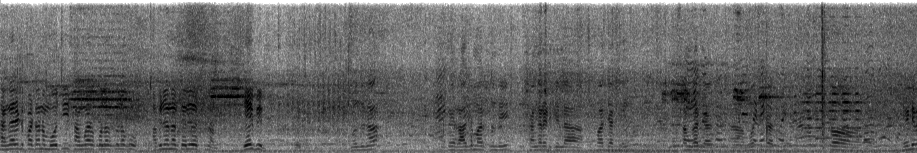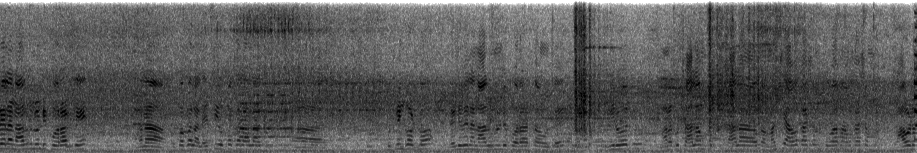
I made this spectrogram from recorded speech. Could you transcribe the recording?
సంగారెడ్డి పట్టణం మోచి సంగార కులస్తులకు అభినందనలు తెలియజేస్తున్నాను. జై భీమ్. ముందుగా నా పేరు రాజు మార్కుంది సంగారెడ్డి జిల్లా ఉపాధ్యక్షులు సంగార్ జాతి ఆ, సో రెండు వేల నాలుగు నుండి పోరాడితే మన ఉపకులాలు ఎస్సీ ఉపకులాల సుప్రీంకోర్టులో రెండు వేల నాలుగు నుండి పోరాడుతూ ఉంటే ఈరోజు మనకు చాలా చాలా ఒక మంచి అవకాశం సువర్ణ అవకాశం రావడం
